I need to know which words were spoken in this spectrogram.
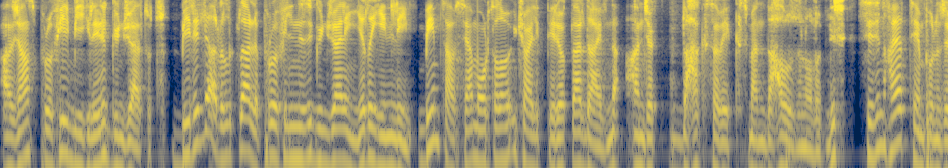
Ajans profil bilgilerini güncel tut. Belirli aralıklarla profilinizi güncelleyin ya da yenileyin. Benim tavsiyem ortalama 3 aylık periyotlar dahilinde ancak daha kısa ve kısmen daha uzun olabilir. Sizin hayat temponuza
